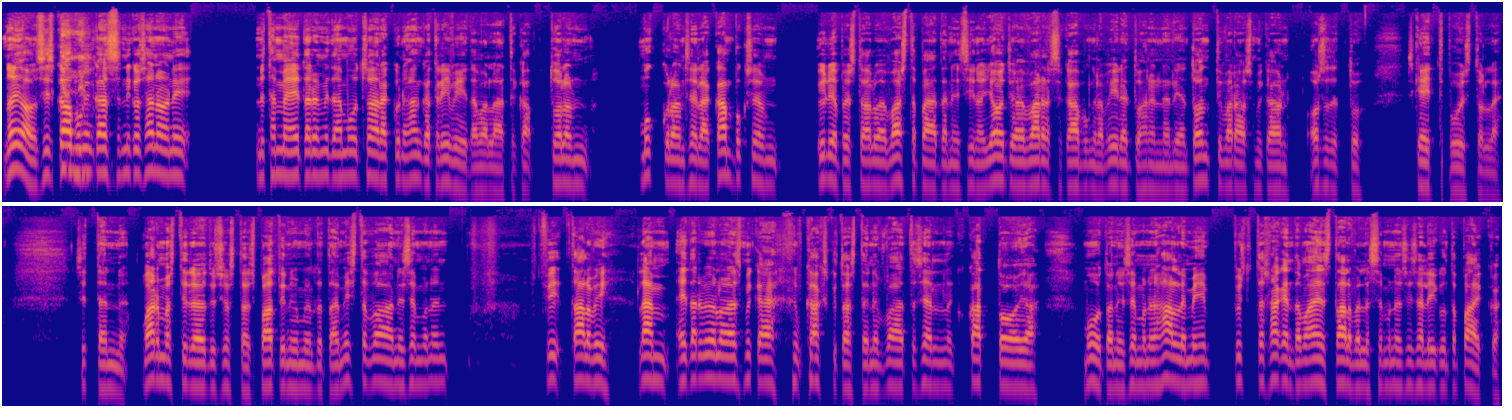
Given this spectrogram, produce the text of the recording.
No joo, siis kaupungin kanssa, niin kuin sanoin, niin nythän me ei tarvitse mitään muuta saada kuin ne ankat riviä tavallaan, että tuolla on Mukkulan siellä kampuksen yliopistoalueen vastapäätä, niin siinä on Joutioen varressa kaupungilla 5000 neliön tonttivaraus, mikä on osoitettu skeittipuistolle. Sitten varmasti löytyisi jostain Spatiniumilta tai mistä vaan, niin semmoinen talvi, läm, ei tarvi olla edes mikään 20 asteinen, vaan että siellä niin kattoo ja muuta, niin semmoinen halli, mihin pystyttäisiin rakentamaan ensi talvelle semmoinen sisäliikuntapaikka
